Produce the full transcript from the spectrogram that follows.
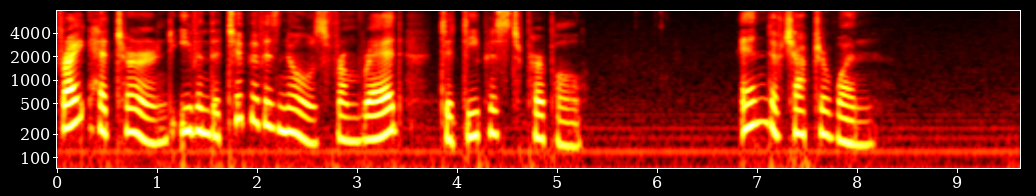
Fright had turned even the tip of his nose from red to deepest purple. End of chapter one.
